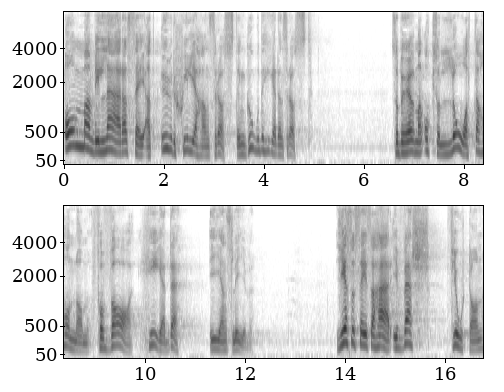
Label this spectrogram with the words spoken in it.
om man vill lära sig att urskilja hans röst, den gode herdens röst, så behöver man också låta honom få vara herde i ens liv. Jesus säger så här i vers 14.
